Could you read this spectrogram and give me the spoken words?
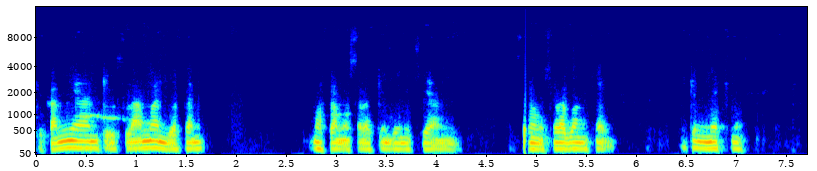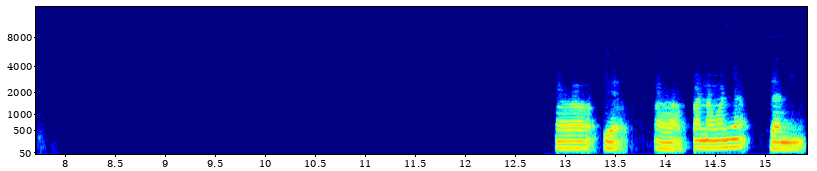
kekamian, keislaman, bahkan masalah-masalah Indonesia masalah-masalah bangsa. Mungkin next, next. uh, ya uh, apa namanya dan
